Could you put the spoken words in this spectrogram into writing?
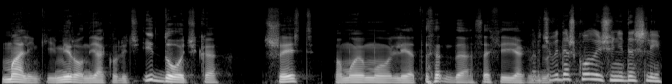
маленький Мирон Яковлевич, и дочка 6, по-моему, лет. да, София Короче, Яковлевна. вы до школы еще не дошли.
